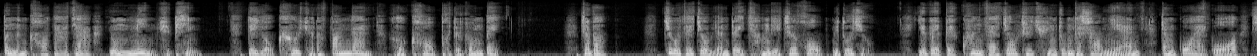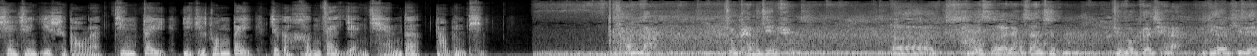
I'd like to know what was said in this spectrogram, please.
不能靠大家用命去拼，得有科学的方案和靠谱的装备。这不，就在救援队成立之后没多久，一位被困在礁石群中的少年，让郭爱国深深意识到了经费以及装备这个横在眼前的大问题。船大，就开不进去。呃，尝试了两三次，就说搁浅。第二梯队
